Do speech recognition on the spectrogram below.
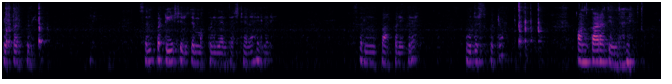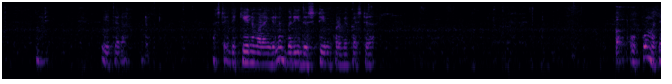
ಪೆಪ್ಪರ್ ಪುಡಿ. ಸ್ವಲ್ಪ ಟೇಸ್ಟ್ ಇರುತ್ತೆ ಮಕ್ಕಳಿಗೆ ಅಂತ ಅಷ್ಟೇ ಹೇಳಿ ಸ್ವಲ್ಪ ಆ ಕಡೆ ಈ ಕಡೆ ಉದುರಿಸ್ಬಿಟ್ಟು ಅವ್ನು ಖಾರ ತಿಂತಾನೆ. ಈ ಥರ ಅಷ್ಟೇ. ಇದಕ್ಕೇನು ಮಾಡೋಂಗಿಲ್ಲ, ಬರೀ ಇದು ಸ್ಟೀಮ್ ಕೊಡಬೇಕಷ್ಟೇ ಉಪ್ಪು ಮತ್ತು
